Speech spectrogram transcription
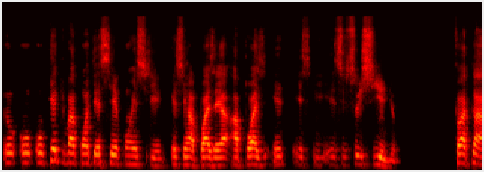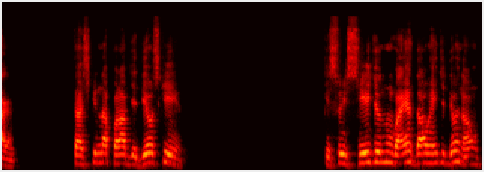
o, o, o que, que vai acontecer com esse, esse rapaz aí após esse, esse suicídio? Fala, cara, Está escrito na palavra de Deus que, que suicídio não vai herdar o reino de Deus, não.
